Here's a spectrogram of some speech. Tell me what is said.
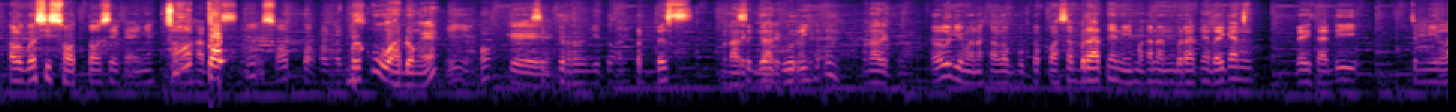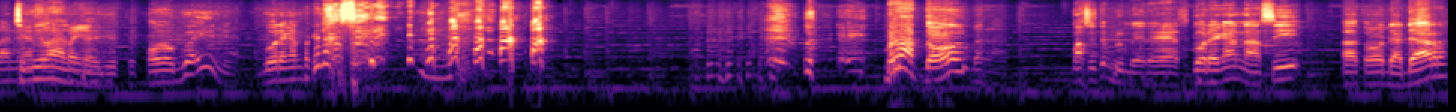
Kalau gue sih soto sih kayaknya. Soto? habis- iya, soto kalau habis. berkuah dong ya iya. oke Seger gitu kan pedes, menarik seger menarik gurih. menarik, Eh, menarik, menarik. Lalu gimana kalau buka puasa beratnya nih, makanan beratnya? Tadi kan dari tadi cemilan ya, cemilan apa ya? kayak gitu. Kalau gua ini gorengan pakai nasi. Eh, berat dong. Berat. maksudnya belum beres. Gorengan nasi eh, telur dadar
